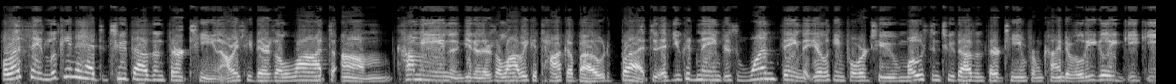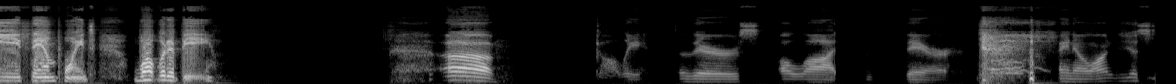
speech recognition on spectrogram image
Well, let's say looking ahead to 2013. Obviously, there's a lot um, coming, and you know, there's a lot we could talk about. But if you could name just one thing that you're looking forward to most in 2013 from kind of a legally geeky standpoint, what would it be? Uh, there's a lot there. I know on just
